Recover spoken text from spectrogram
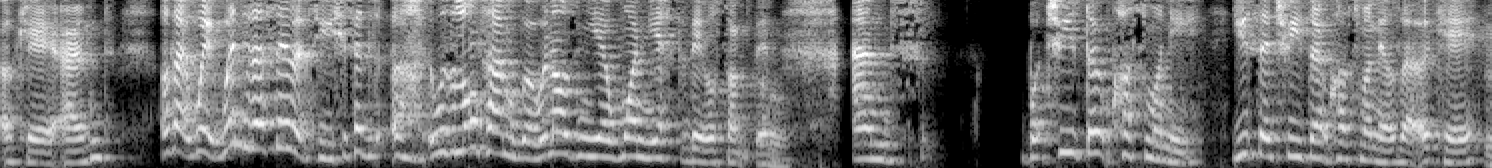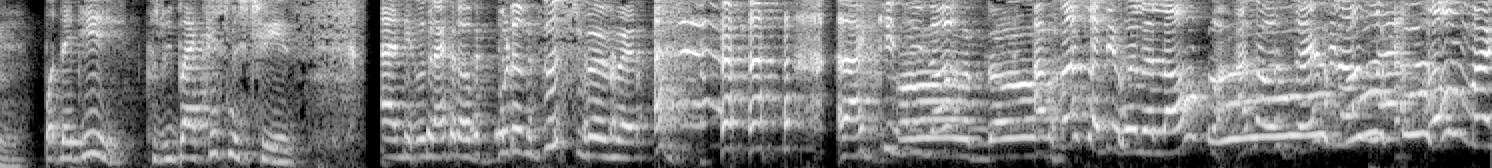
okay, and I was like, wait, when did I say that to you? She said, it was a long time ago when I was in year one yesterday or something. Oh. And but trees don't cost money. You said trees don't cost money. I was like, okay, mm. but they do because we buy Christmas trees. And it was like a budum dush moment. and I kid you Oh, not. no. At first, I didn't want to laugh, but as I was driving, I was like, oh my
